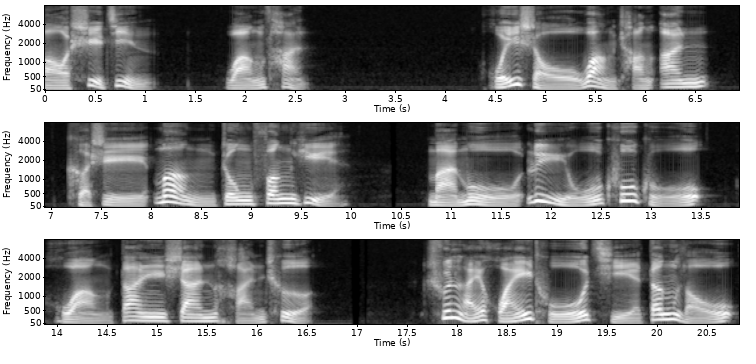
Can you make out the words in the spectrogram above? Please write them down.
好事尽，王粲。回首望长安，可是梦中风月。满目绿芜枯骨，恍丹山寒彻。春来怀土且登楼，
